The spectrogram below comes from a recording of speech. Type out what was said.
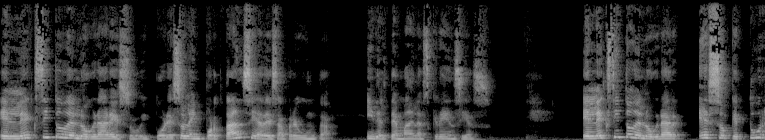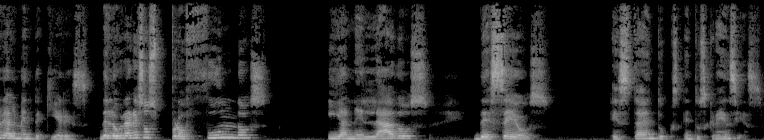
El éxito de lograr eso, y por eso la importancia de esa pregunta y del tema de las creencias, el éxito de lograr eso que tú realmente quieres, de lograr esos profundos y anhelados deseos, está en, en tus creencias.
